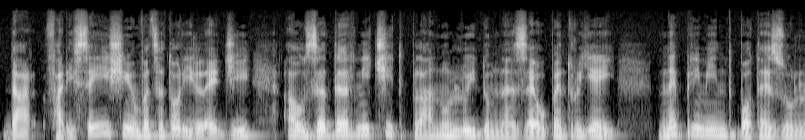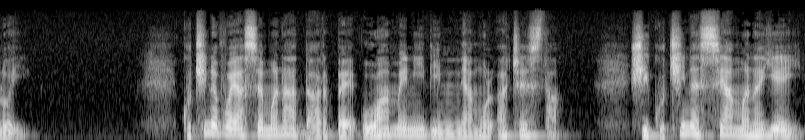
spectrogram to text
Dar fariseii și învățătorii legii au zădărnicit planul lui Dumnezeu pentru ei, neprimind botezul lui. Cu cine voi asemăna dar pe oamenii din neamul acesta? Și cu cine seamănă ei?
